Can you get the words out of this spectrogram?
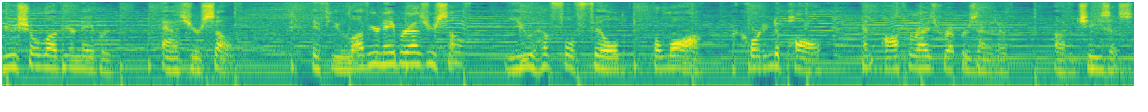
you shall love your neighbor as yourself. If you love your neighbor as yourself, you have fulfilled the law according to Paul, an authorized representative of Jesus.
